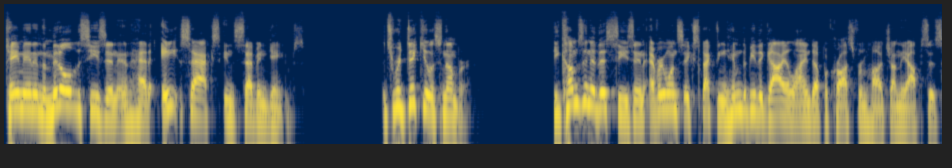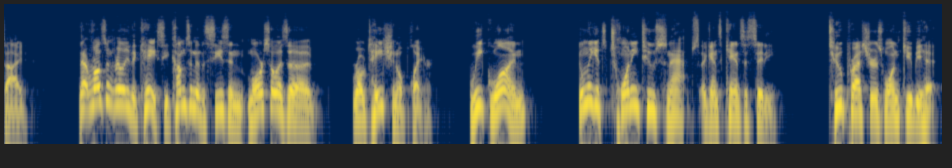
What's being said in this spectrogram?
came in in the middle of the season and had eight sacks in seven games. It's a ridiculous number. He comes into this season, everyone's expecting him to be the guy lined up across from Hutch on the opposite side. That wasn't really the case. He comes into the season more so as a rotational player. Week one, he only gets 22 snaps against Kansas City, two pressures, one QB hit.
